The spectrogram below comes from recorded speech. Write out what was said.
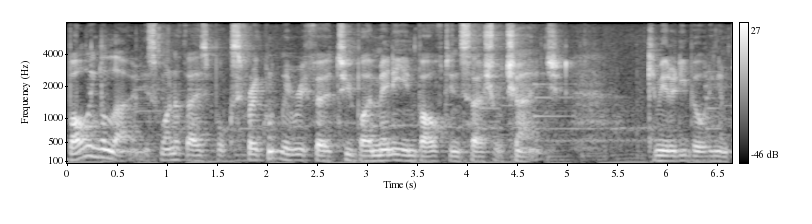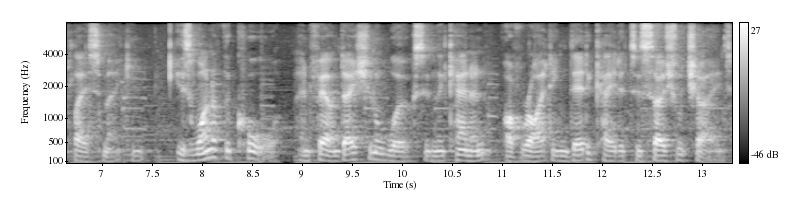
Bowling Alone is one of those books frequently referred to by many involved in social change community building and placemaking, is one of the core and foundational works in the canon of writing dedicated to social change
